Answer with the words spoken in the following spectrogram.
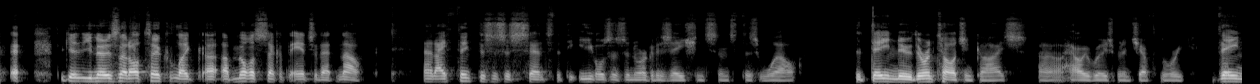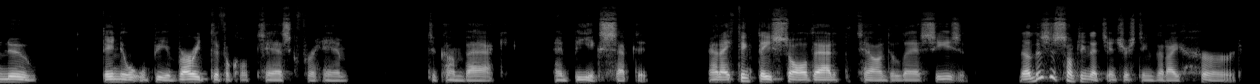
you notice that I'll take like a, a, millisecond to answer that. No. And I think this is a sense that the Eagles as an organization sensed as well. That they knew they're intelligent guys, uh, Howie Roseman and Jeff Lurie. They knew they knew it would be a very difficult task for him to come back and be accepted. And I think they saw that at the tail end of last season. Now, this is something that's interesting that I heard.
